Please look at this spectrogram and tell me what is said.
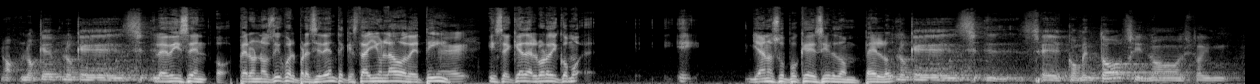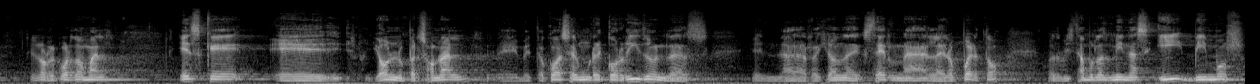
No, lo que, lo que Le dicen, "Oh, pero nos dijo el presidente que está ahí a un lado de ti. Y se queda el borde y como... y ya no supo qué decir don Pelos. Lo que se, se comentó, si no estoy, si no recuerdo mal, es que eh, yo en lo personal eh, me tocó hacer un recorrido en las en la región externa al aeropuerto, cuando visitamos las minas y vimos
